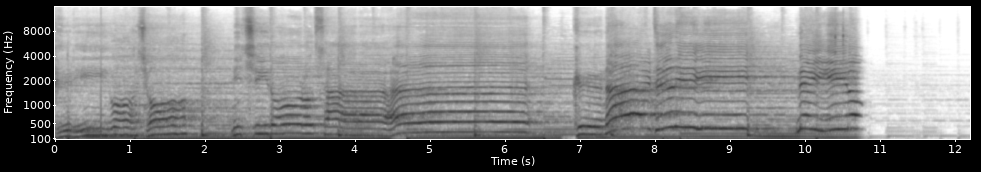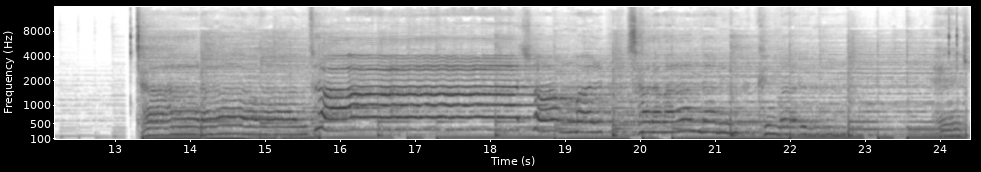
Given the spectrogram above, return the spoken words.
그리워져 미치도록 살아 그날들이 내일 어 사랑한다. 정말 사랑한다는 그 말을 해줘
